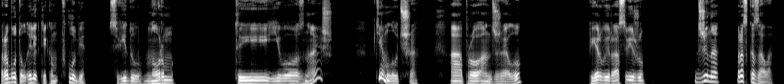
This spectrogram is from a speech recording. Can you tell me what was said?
Работал электриком в клубе. С виду норм. Ты его знаешь? Тем лучше. А про Анджелу? Первый раз вижу. Джина рассказала.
